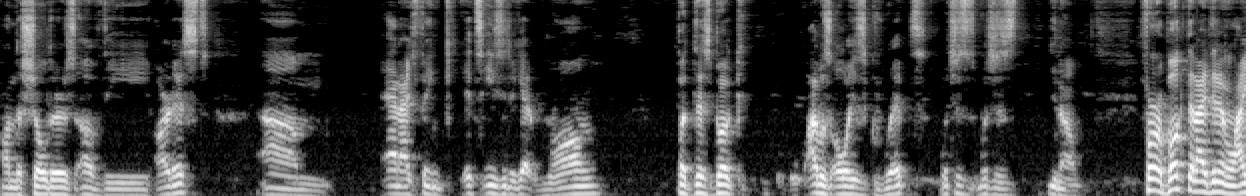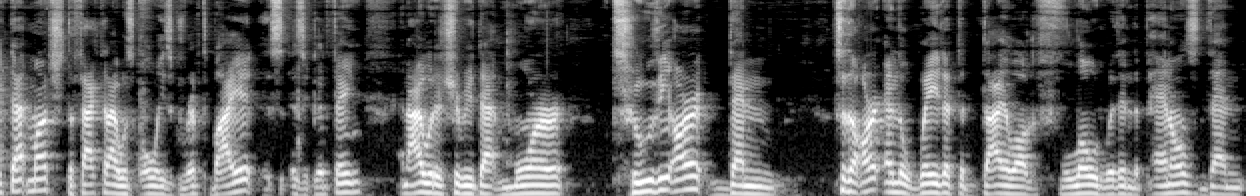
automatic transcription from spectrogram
on the shoulders of the artist. Um, and I think it's easy to get wrong, but this book, I was always gripped, which is which is you know for a book that I didn't like that much, the fact that I was always gripped by it is, is a good thing. And I would attribute that more to the art than to the art and the way that the dialogue flowed within the panels than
